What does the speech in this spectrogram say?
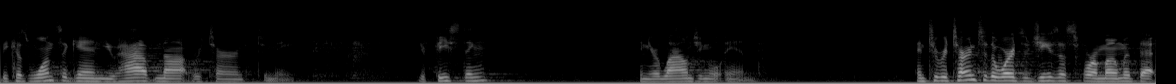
Because once again, you have not returned to me. Your feasting and your lounging will end. And to return to the words of Jesus for a moment that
